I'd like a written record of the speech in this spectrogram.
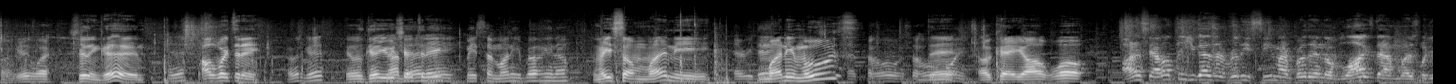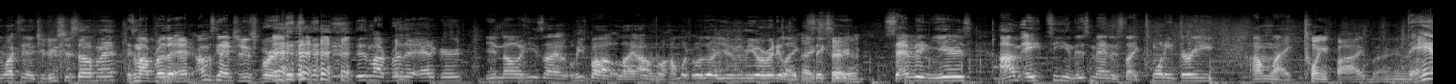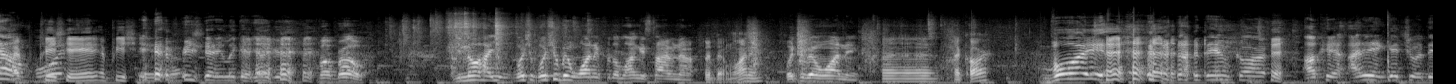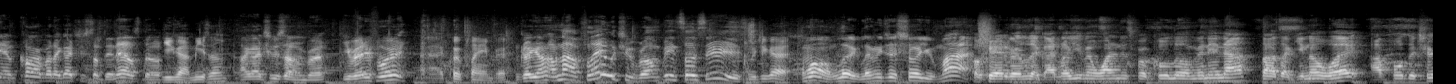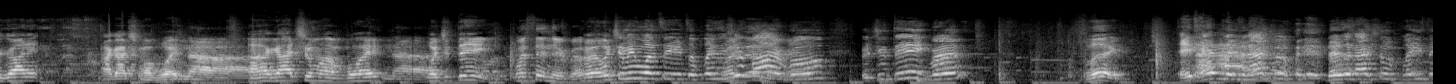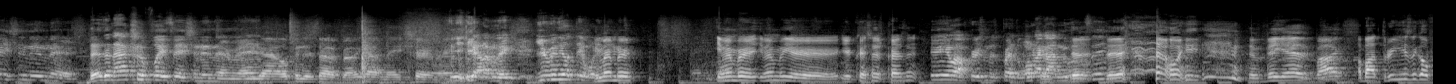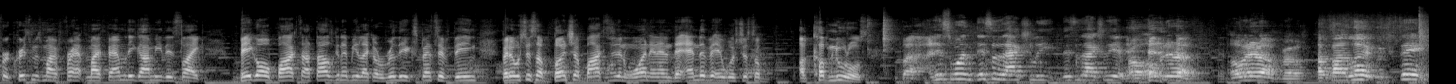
Oh, good. What? Feeling good. Yeah. How's work today? It was good. It was good. You were chill today? Made, made some money, bro. You know, Made some money. every day. Money moves? That's the whole. That's the whole Damn. point. Okay, y'all. Well, honestly, I don't think you guys have really seen my brother in the vlogs that much. Would you like to introduce yourself, man? This is my brother. Ed- I'm just gonna introduce first. this is my brother Edgar. You know, he's like he's about like I don't know how much older are you than me already? Like, Like six seven. years. Seven years. I'm 18. This man is like 23. I'm like, 25, but damn. I boy. appreciate it. Appreciate it. Appreciate it looking younger. but bro, you know how you what you what you been wanting for the longest time now? I've been wanting What you been wanting? uh, a car. Boy, a damn car. Okay, I didn't get you a damn car, but I got you something else though. You got me some. I got you something, bro. You ready for it? I quit playing, bro. Girl, I'm not playing with you, bro. I'm being so serious. What you got? Come on, look. Let me just show you mine. Okay, Edgar, look. I know you've been wanting this for a cool little minute now. So I was like, you know what? I pulled the trigger on it. I got you, my boy. Nah. I got you, my boy. Nah. What you think? What's in there, bro? Bro, what you mean what's in here? It's a What's in PlayStation there, 5, bro. What you think, bro? Look. It's heavy. There's an actual there's an actual PlayStation in there. There's an actual PlayStation in there, man. You man. gotta open this up, bro. You gotta make sure, man. You gotta make you really don't think what You remember? You remember? You remember your your Christmas present? You mean my Christmas present? The one I got noodles the, in? the, the big ass box. About three years ago for Christmas, my friend, my family got me this like big old box. I thought it was gonna be like a really expensive thing, but it was just a bunch of boxes in one, and then the end of it, it was just a, a cup noodles. But this one, this is actually, this is actually it, bro. Open it up. Open it up, bro. If I look, what you think?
